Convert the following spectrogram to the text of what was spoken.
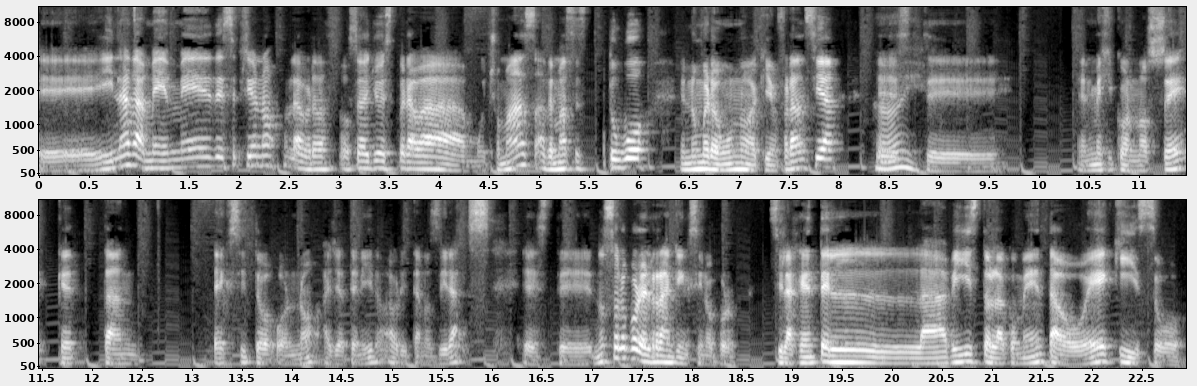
eh, y nada, me, me, decepcionó, la verdad. O sea, yo esperaba mucho más. Además, estuvo en número uno aquí en Francia. Este, en México no sé qué tan éxito o no haya tenido. Ahorita nos dirás. Este, no solo por el ranking, sino por si la gente la ha visto, la comenta, o X, o,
